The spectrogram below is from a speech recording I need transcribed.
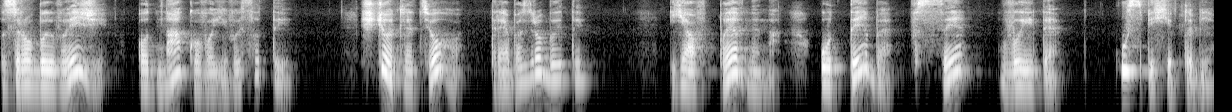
Зроби вежі однакової висоти. Що для цього треба зробити? Я впевнена, у тебе все вийде. Успіхів тобі!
